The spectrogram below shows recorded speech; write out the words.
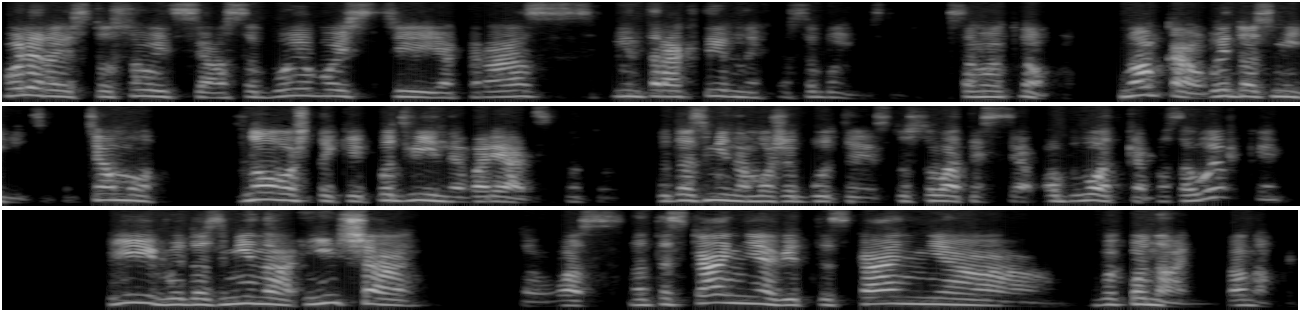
кольори стосуються особливості якраз інтерактивних особливостей. Саме кнопка. Кнопка видозмінюється. При цьому знову ж таки подвійна варіація. Тобто видозміна може бути стосуватися обводки або заливки, і видозміна інша. То у вас натискання, відтискання, виконання. Та, наприклад.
